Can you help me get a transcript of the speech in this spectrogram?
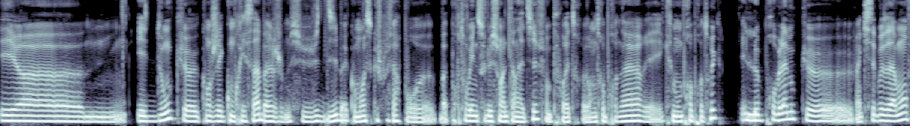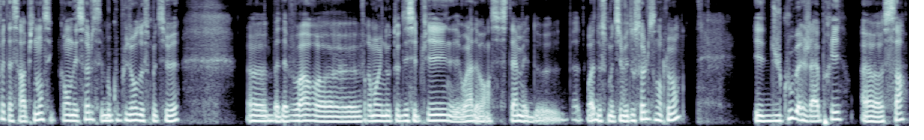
Et, euh, et donc, quand j'ai compris ça, bah, je me suis vite dit bah, comment est-ce que je peux faire pour, bah, pour trouver une solution alternative, pour être entrepreneur et créer mon propre truc. Et le problème que, qui s'est posé à moi en fait assez rapidement, c'est que quand on est seul, c'est beaucoup plus dur de se motiver, euh, bah, d'avoir euh, vraiment une autodiscipline et voilà, d'avoir un système et de, bah, de se motiver tout seul tout simplement. Et du coup, bah, j'ai appris euh, ça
